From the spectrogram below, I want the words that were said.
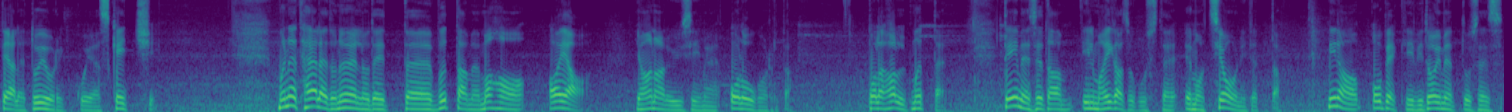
peale tujurikkuja sketši. mõned hääled on öelnud, et äh, võtame maha aja ja analüüsime olukorda. Pole halb mõte. teeme seda ilma igasuguste emotsioonideta mina Objektiivi toimetuses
